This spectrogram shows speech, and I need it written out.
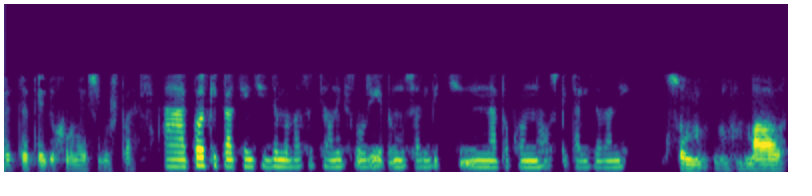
tej, tej, tej duchovnej službe. A koľky pacienti z domova sociálnych služieb museli byť napokon hospitalizovaní? Som mal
